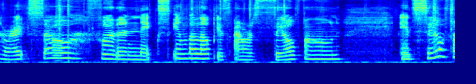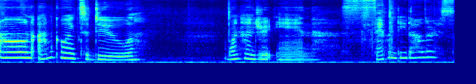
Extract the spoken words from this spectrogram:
All right so for the next envelope is our cell phone. And cell phone i'm going to do 170 dollars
